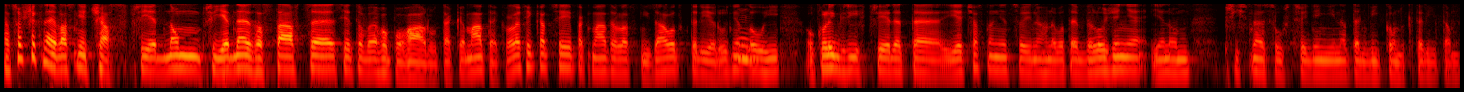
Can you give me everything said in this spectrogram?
Na co všechno je vlastně čas při, jednom, při jedné zastávce světového poháru? Tak máte kvalifikaci, pak máte vlastní závod, který je různě hmm. dlouhý. O kolik dřív přijedete? Je čas na něco jiného? Nebo to je vyloženě jenom přísné soustředění na ten výkon, který tam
